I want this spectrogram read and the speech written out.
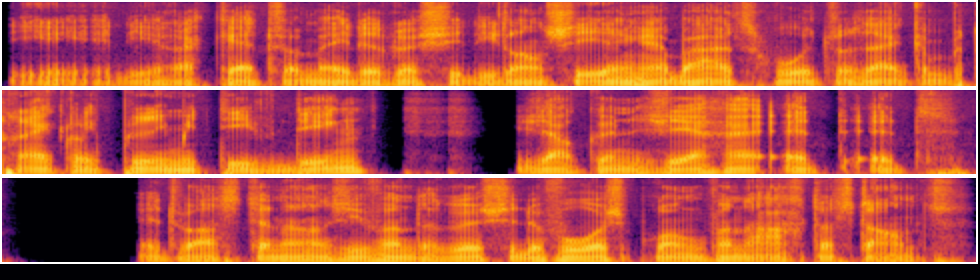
Die, die raket waarmee de Russen die lancering hebben uitgevoerd, was eigenlijk een betrekkelijk primitief ding. Je zou kunnen zeggen, het, het, het was ten aanzien van de Russen de voorsprong van de achterstand.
